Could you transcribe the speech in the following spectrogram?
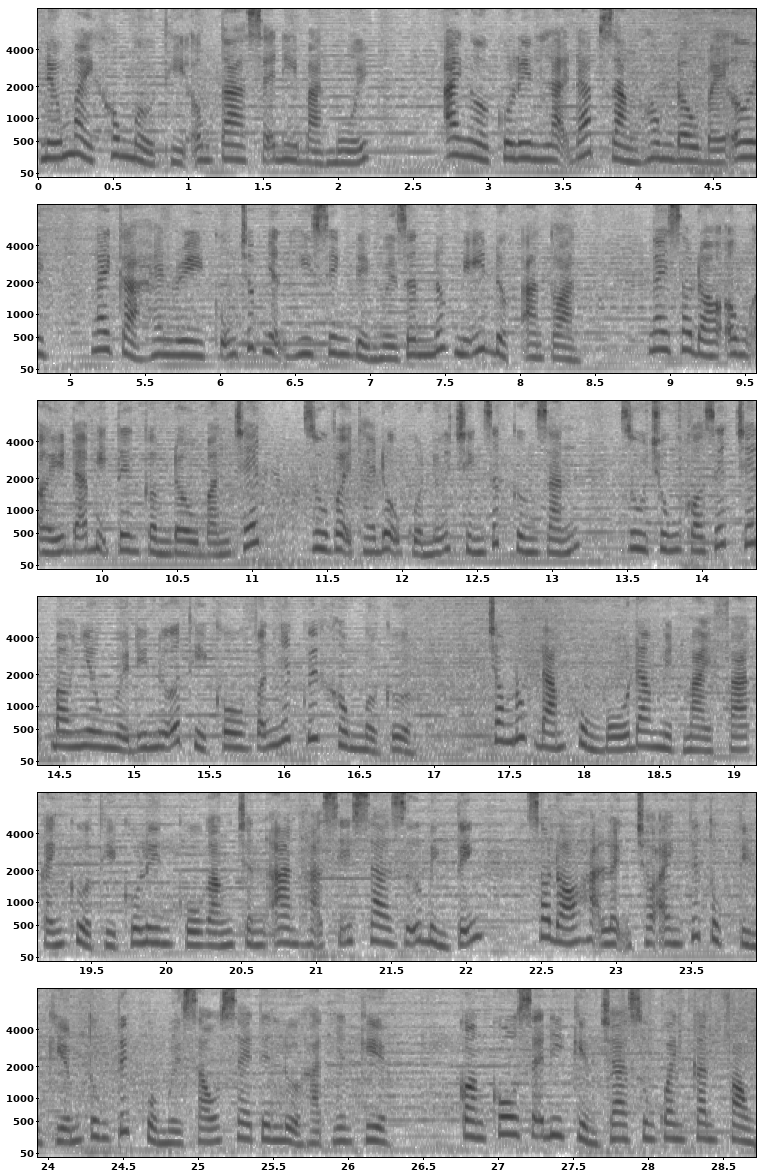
nếu mày không mở thì ông ta sẽ đi bán muối. Ai ngờ Colin lại đáp rằng hông đâu bé ơi, ngay cả Henry cũng chấp nhận hy sinh để người dân nước Mỹ được an toàn. Ngay sau đó ông ấy đã bị tên cầm đầu bắn chết, dù vậy thái độ của nữ chính rất cứng rắn, dù chúng có giết chết bao nhiêu người đi nữa thì cô vẫn nhất quyết không mở cửa. Trong lúc đám khủng bố đang miệt mài phá cánh cửa thì Colin cố gắng chấn an hạ sĩ Sa giữ bình tĩnh, sau đó hạ lệnh cho anh tiếp tục tìm kiếm tung tích của 16 xe tên lửa hạt nhân kia. Còn cô sẽ đi kiểm tra xung quanh căn phòng,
